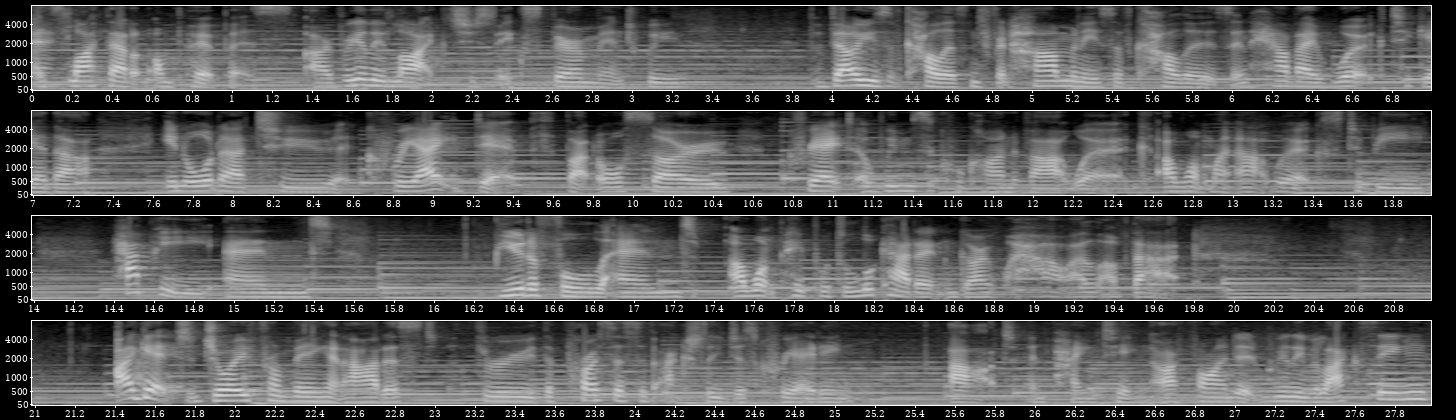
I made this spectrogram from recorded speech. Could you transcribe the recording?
It's like that on purpose. I really like to experiment with values of colours and different harmonies of colours and how they work together in order to create depth but also create a whimsical kind of artwork. I want my artworks to be happy and beautiful and I want people to look at it and go, wow, I love that. I get joy from being an artist through the process of actually just creating art and painting. I find it really relaxing,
